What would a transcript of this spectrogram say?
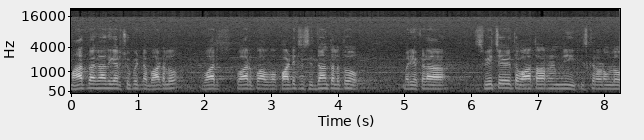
మహాత్మా గాంధీ గారు చూపెట్టిన బాటలో వారు వారు పా- పాటించిన సిద్ధాంతాలతో మరి అక్కడ స్వేచ్ఛాయుత వాతావరణాన్ని తీసుకురావడంలో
